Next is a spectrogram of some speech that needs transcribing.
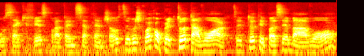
au, au sacrifice pour atteindre certaines choses, moi je crois qu'on peut tout avoir, tout est possible à avoir,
